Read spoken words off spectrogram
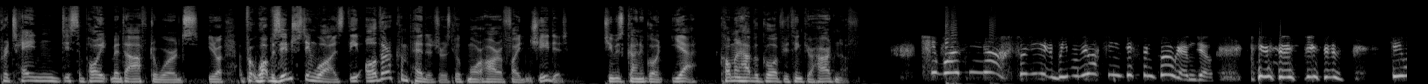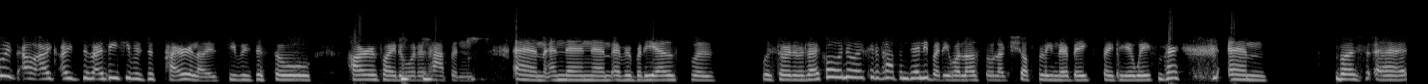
pretend disappointment afterwards. You know, but what was interesting was the other competitors looked more horrified than she did. She was kind of going, "Yeah, come and have a go if you think you're hard enough." She was do We were watching a different program, Joe. she was. She was. Oh, I, I, I think she was just paralyzed. She was just so horrified at what had happened. Um, and then um, everybody else was was sort of like, "Oh no, it could have happened to anybody," while also like shuffling their bakes slightly away from her. Um, but uh,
